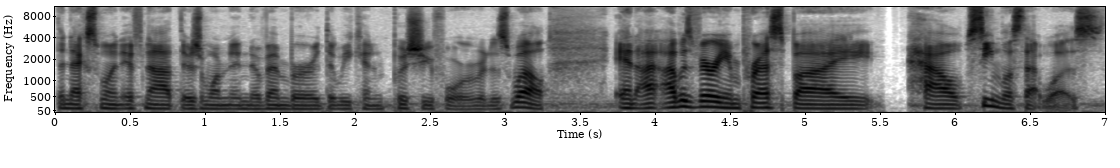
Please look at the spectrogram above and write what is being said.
The next one, if not, there's one in November that we can push you forward as well. And I, I was very impressed by how seamless that was.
